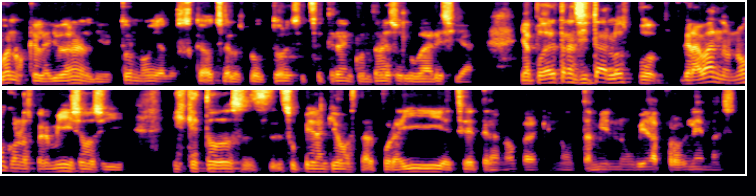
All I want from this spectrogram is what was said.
bueno, que le ayudaran al director, ¿no? Y a los scouts y a los productores, etcétera, a encontrar esos lugares y a, y a poder transitarlos pues, grabando, ¿no? Con los permisos y, y, que todos supieran que íbamos a estar por ahí, etcétera, ¿no? Para que no, también no hubiera problemas.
